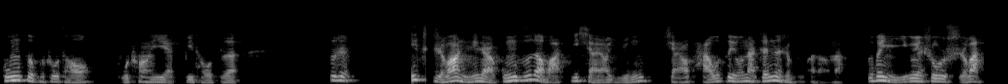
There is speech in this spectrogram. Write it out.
工资不出头，不创业必投资。就是你指望你那点工资的话，你想要永想要财务自由，那真的是不可能的。除非你一个月收入十万，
